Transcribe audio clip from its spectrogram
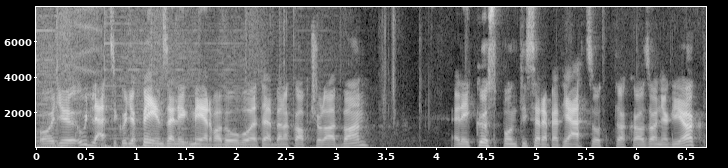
hogy úgy látszik, hogy a pénz elég mérvadó volt ebben a kapcsolatban. Elég központi szerepet játszottak az anyagiak.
